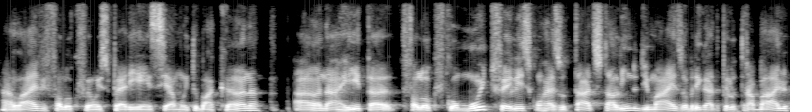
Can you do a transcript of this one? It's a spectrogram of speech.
a live, falou que foi uma experiência muito bacana. A Ana Rita falou que ficou muito feliz com o resultado, está lindo demais, obrigado pelo trabalho.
